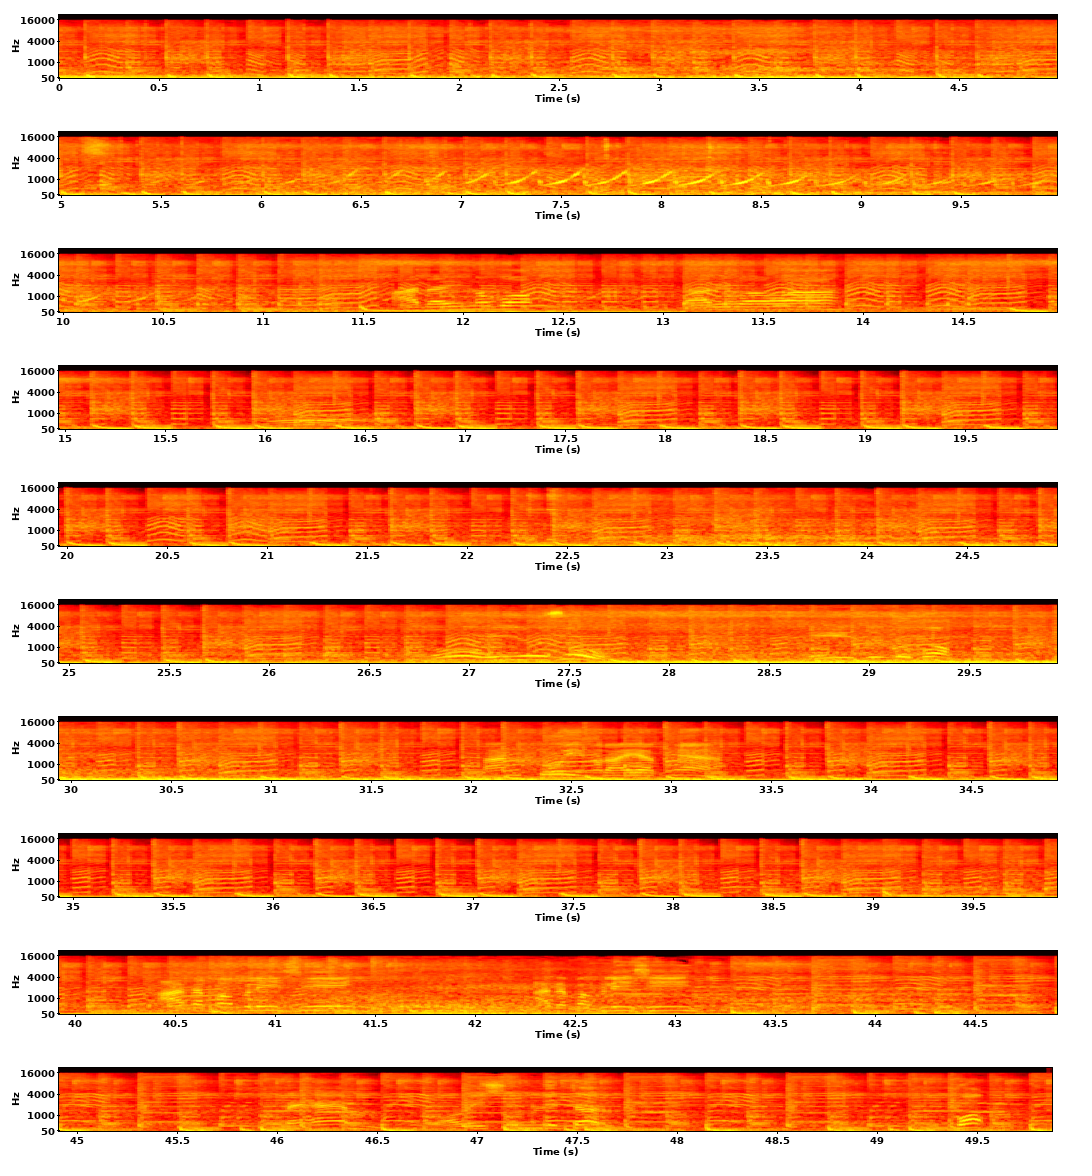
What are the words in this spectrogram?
Ada Innobox dari bawah. Oh, Isuzu. Isuzu box. Santuy merayapnya. Ada Pak Polisi. Ada Pak Polisi. PM, polisi militer. Box.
